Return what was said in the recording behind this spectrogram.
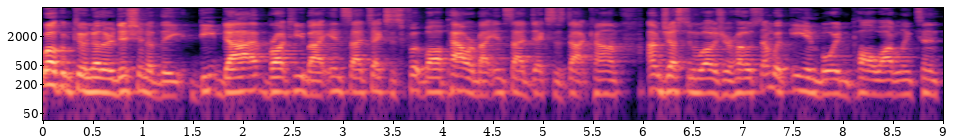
Welcome to another edition of the Deep Dive brought to you by Inside Texas Football, powered by InsideTexas.com. I'm Justin Wells, your host. I'm with Ian Boyd and Paul Wadlington,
